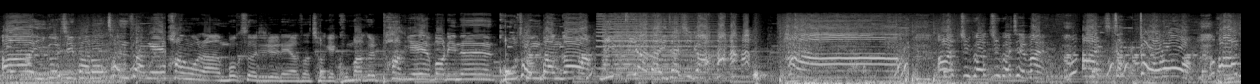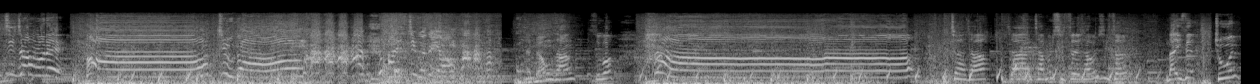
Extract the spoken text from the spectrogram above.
아 이것이 바로 천상의 황홀한 목소리를 내어서 적의 고막을 파괴해버리는 고성방가 미피하다 이 자식아. 아, 아 죽어 죽어 제발. 아 진짜 더러워. 아 지저분해 아 아 죽으세요. 자, 명상 쓰고. 하! 자자 자 잡을 수 있어요 잡을 수 있어요. nice 좋은.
